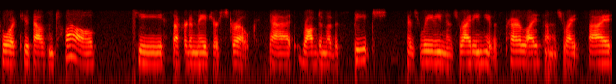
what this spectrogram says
4, 2012, he suffered a major stroke that robbed him of his speech, his reading, his writing. He was paralyzed on his right side.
